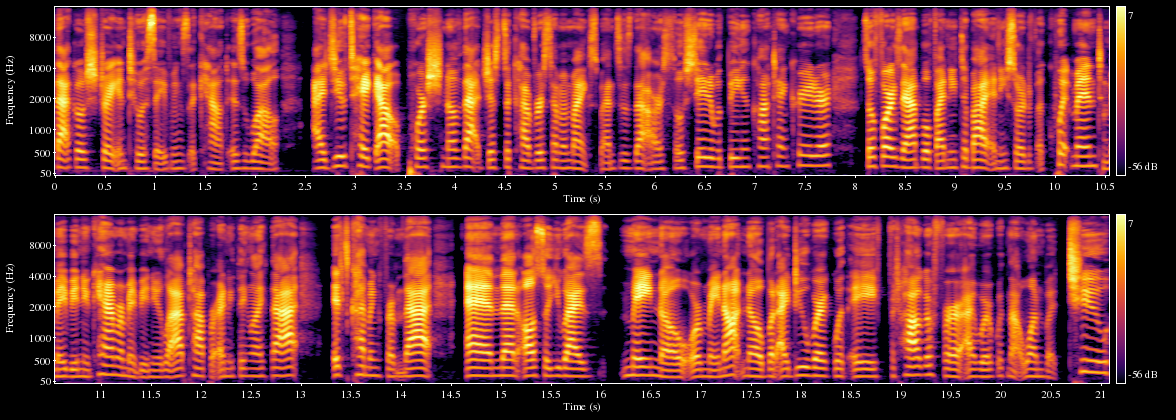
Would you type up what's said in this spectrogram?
that goes straight into a savings account as well. I do take out a portion of that just to cover some of my expenses that are associated with being a content creator. So, for example, if I need to buy any sort of equipment, maybe a new camera, maybe a new laptop, or anything like that, it's coming from that. And then also, you guys may know or may not know, but I do work with a photographer. I work with not one, but two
